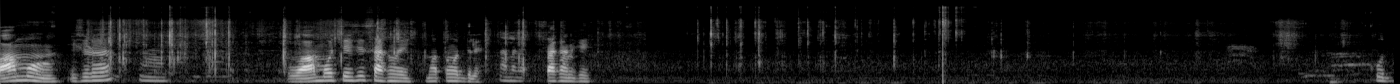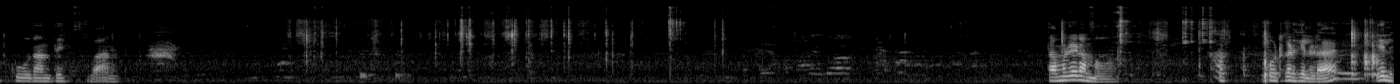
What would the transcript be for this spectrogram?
వాము ఇసుడు వాము వచ్చేసి సగం వేయి మొత్తం వద్దులే అలాగే సగానికి కూద్ కూద అంతే బాగానే తమ్ముడేడమ్మా కొట్టుకాడికి వెళ్ళాడా వెళ్ళి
